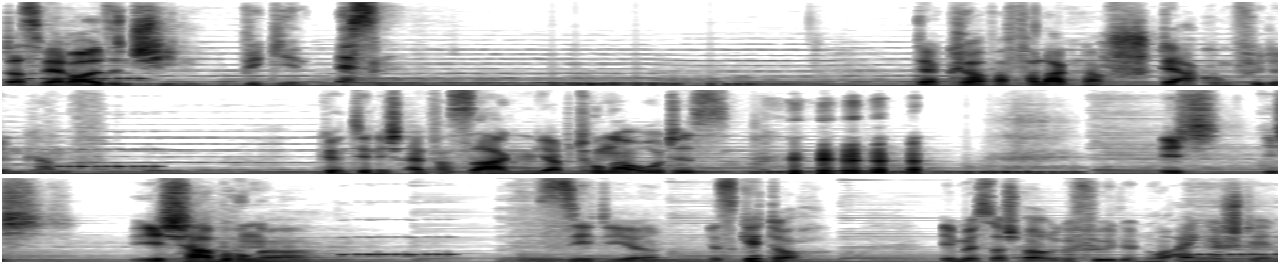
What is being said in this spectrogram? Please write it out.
Das wäre also entschieden. Wir gehen essen. Der Körper verlangt nach Stärkung für den Kampf. Könnt ihr nicht einfach sagen, ihr habt Hunger, Otis? ich, ich, ich habe Hunger. Seht ihr, es geht doch. Ihr müsst euch eure Gefühle nur eingestehen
